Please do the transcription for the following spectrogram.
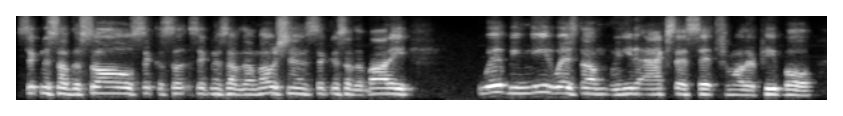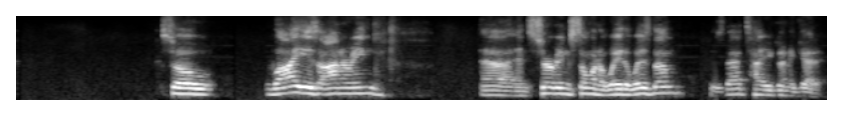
sickness of the soul, sickness, sickness of the emotions, sickness of the body. We, we need wisdom. We need to access it from other people. So, why is honoring uh, and serving someone a way to wisdom? Because that's how you're going to get it.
